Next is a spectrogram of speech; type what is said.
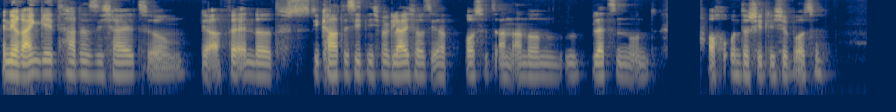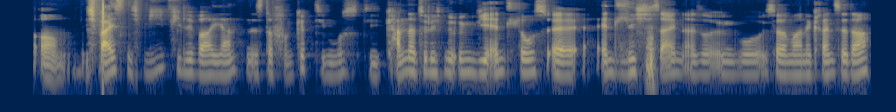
wenn ihr reingeht, hat er sich halt ähm, ja, verändert. Die Karte sieht nicht mehr gleich aus. Ihr habt Bosse an anderen Plätzen und auch unterschiedliche Bosse. Ähm, ich weiß nicht, wie viele Varianten es davon gibt. Die muss, die kann natürlich nur irgendwie endlos, äh, endlich sein. Also irgendwo ist ja mal eine Grenze da.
